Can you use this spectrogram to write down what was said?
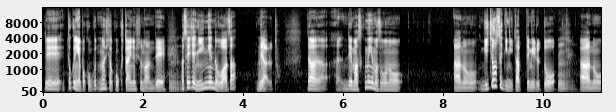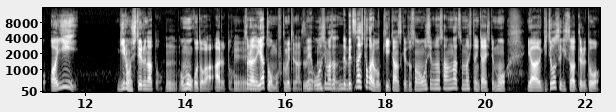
で特にやっぱここの人は国体の人なんで、うん。まあ、政治は人間の技であると、だからでマスコミにもそのあの議長席に立ってみるとうん。あのあいい議論してるなとうん。思うことがあると。へえ、それは野党も含めてなんですね、うんうん大島さん、で別な人から僕聞いたんですけど、その大島さんがその人に対しても、いや、議長席座ってると、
